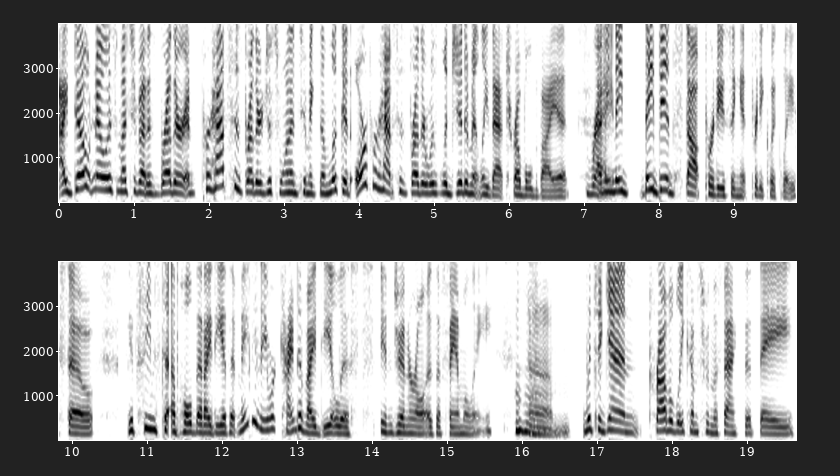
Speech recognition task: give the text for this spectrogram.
I don't know as much about his brother, and perhaps his brother just wanted to make them look good, or perhaps his brother was legitimately that troubled by it. Right. I mean, they they did stop producing it pretty quickly, so it seems to uphold that idea that maybe they were kind of idealists in general as a family, mm-hmm. um, which again probably comes from the fact that they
